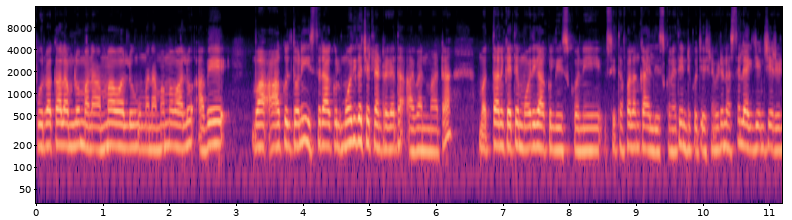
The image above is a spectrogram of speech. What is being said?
పూర్వకాలంలో మన అమ్మ వాళ్ళు మన అమ్మమ్మ వాళ్ళు అవే వా ఆకులతోని ఇస్తరాకులు మోదిగ చెట్లు అంటారు కదా అవి అనమాట మొత్తానికైతే మోదిగ ఆకులు తీసుకొని సీతాఫలం కాయలు తీసుకొని అయితే ఇంటికి వచ్చేసిన వీడియో నచ్చితే లైక్ చేయండి షేర్ చేయండి.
